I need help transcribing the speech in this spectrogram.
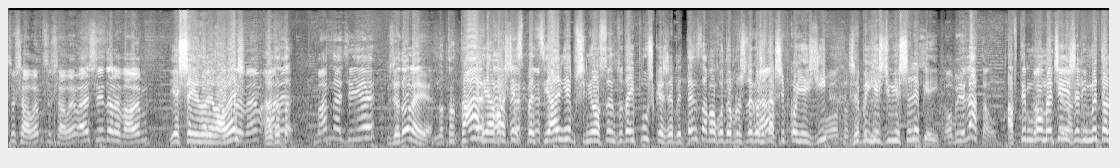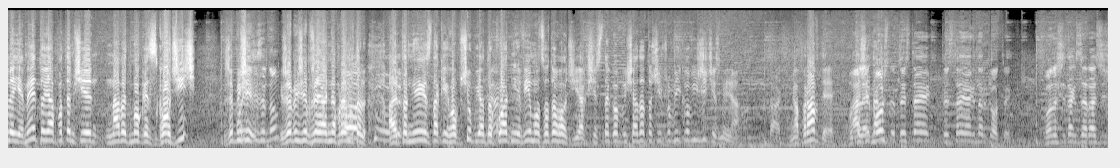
słyszałem, słyszałem, ale jeszcze nie dolewałem. Jeszcze nie dolewałeś? Dolewałem, No to, ale to, mam nadzieję, że doleję. no to tak, ja właśnie specjalnie przyniosłem tutaj puszkę, żeby ten samochód oprócz tego, że Tak? tak szybko jeździ, O, to to żeby będzie- jeździł jeszcze lepiej. No by latał. A w tym momencie, jeżeli my dolejemy, to ja potem się nawet mogę zgodzić, żeby się, żeby się przejechać na prawym O tole. kurde. Ale to nie jest taki hop ja dokładnie wiem o co to chodzi. Jak się z tego wysiada, to się człowiekowi życie zmienia. Tak. Naprawdę. Bo to Ale się tak... można, to, jest tak, jak- to jest tak jak narkotyk. Można się tak zarazić, że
